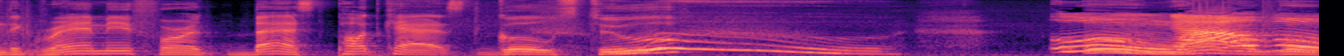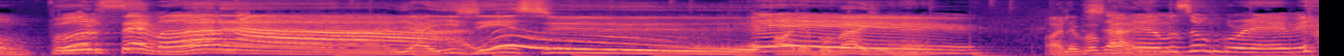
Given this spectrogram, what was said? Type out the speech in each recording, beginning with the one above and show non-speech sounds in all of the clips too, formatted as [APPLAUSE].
And the Grammy for Best Podcast goes to. Um álbum por semana. E aí, gente? Olha a bobagem, né? Olha a Já bobagem. ganhamos um Grammy.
